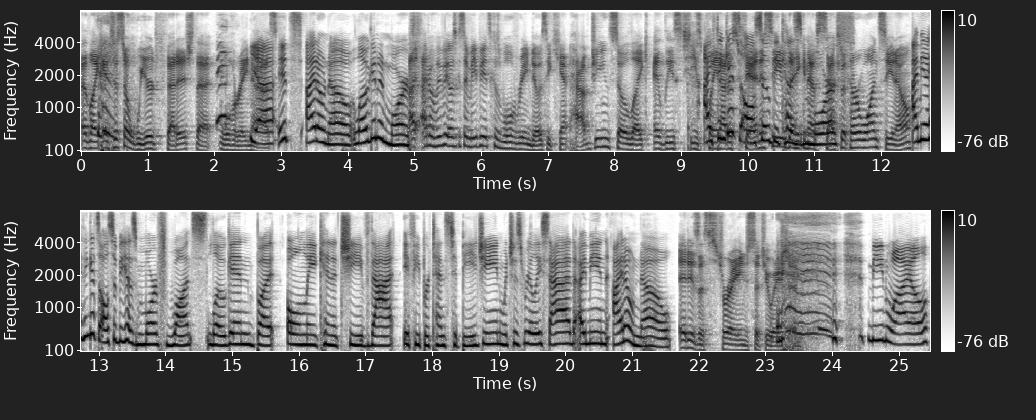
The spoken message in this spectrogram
and like it's just a weird fetish that Wolverine yeah, has. it's I don't know. Logan and Morph. I, I don't know. Maybe I was gonna say maybe it's because Wolverine knows he can't have Jean, so like at least he's I think it's also fantasy that because he can have sex with her once. You know, I mean, I think it's also because Morph wants Logan, but only can achieve that if he pretends to be Jean, which is really sad. I mean, I don't know. it is a strange situation. Meanwhile,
